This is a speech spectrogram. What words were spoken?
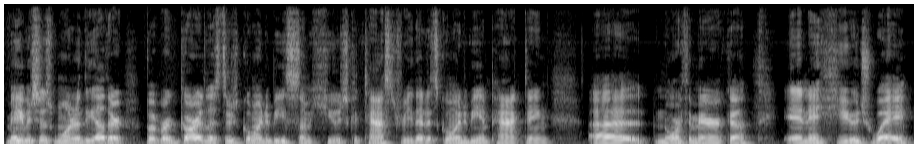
Maybe it's just one or the other. But regardless there's going to be some huge catastrophe that is going to be impacting uh, north america in a huge way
